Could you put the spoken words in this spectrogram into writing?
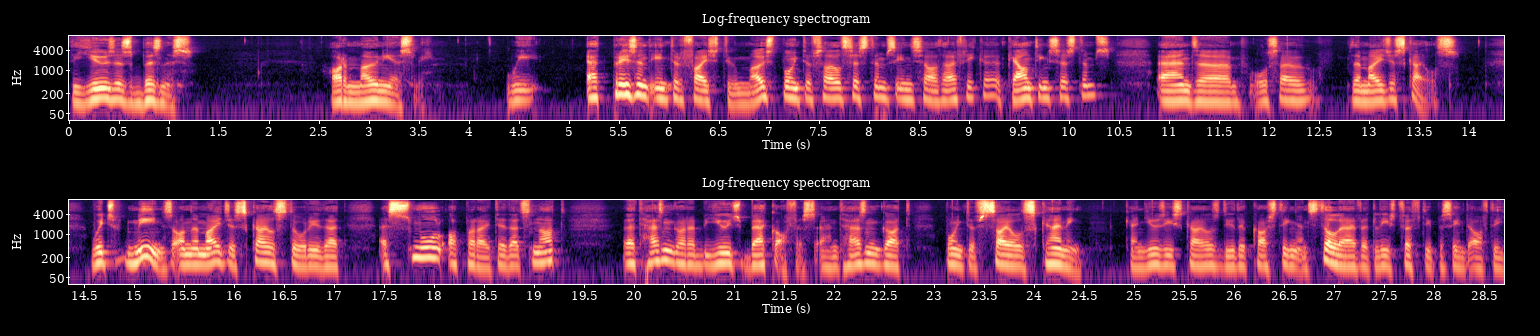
the user's business harmoniously. We at present interface to most point of sale systems in South Africa, accounting systems, and uh, also the major scales. Which means on the major scale story that a small operator that's not that hasn't got a huge back office and hasn't got point of sale scanning can use his scales, do the costing, and still have at least 50% of the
